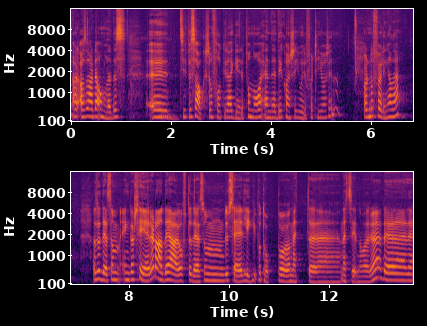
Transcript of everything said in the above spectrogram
Er, altså er det annerledes uh, type saker som folk reagerer på nå, enn det de kanskje gjorde for ti år siden? Har du noen føling av det? Altså Det som engasjerer, da, det er jo ofte det som du ser ligger på topp på nett, uh, nettsidene våre. Det, det,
